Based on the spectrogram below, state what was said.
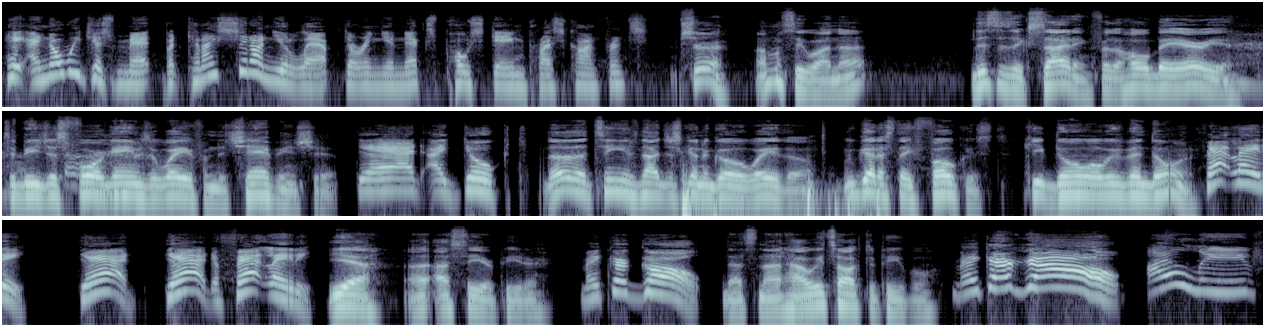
Hey, I know we just met, but can I sit on your lap during your next post-game press conference? Sure, I don't see why not. This is exciting for the whole Bay Area to be just four games away from the championship. Dad, I duked. The other team's not just gonna go away though. We've got to stay focused. Keep doing what we've been doing. Fat lady! Dad! Dad, the fat lady! Yeah, I, I see her, Peter. Make her go! That's not how we talk to people. Make her go! I'll leave.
